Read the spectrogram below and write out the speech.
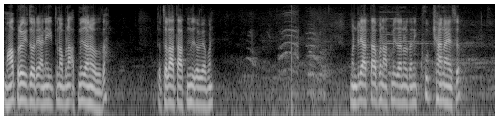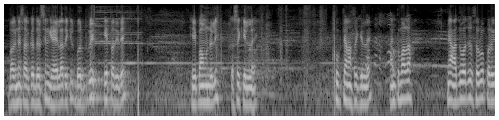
महाप्रवेशद्वार आहे आणि इथून आपण आतमध्ये जाणार आहोत आता. तर चला आता आतमध्ये जाऊया आपण. मंडळी आता आपण आतमध्ये जाणार आहोत आणि खूप छान आहे असं. बघण्यासारखं दर्शन घ्यायला देखील भरपूर येतात इथे. हे पा मंडळी कसं केलेलं आहे. खूप छान असं केलेलं आहे आणि तुम्हाला मी आजूबाजू सर्व परि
